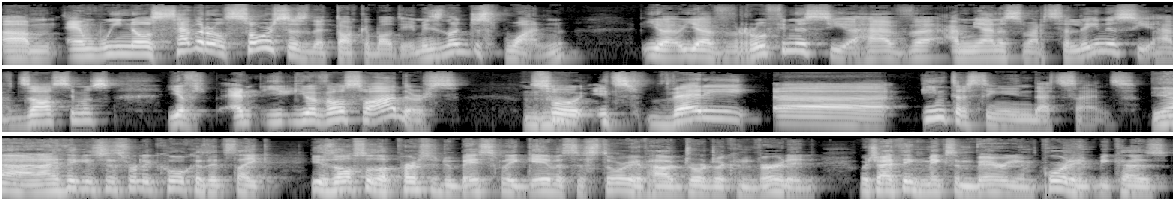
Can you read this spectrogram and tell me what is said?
um, and we know several sources that talk about him. It's not just one. You, you have rufinus you have uh, ammianus marcellinus you have zosimus you have and you have also others. Mm-hmm. so it's very uh interesting in that sense. Yeah and i think it's just really cool because it's like he's also the person who basically gave us the story of how georgia converted which i think makes him very important because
